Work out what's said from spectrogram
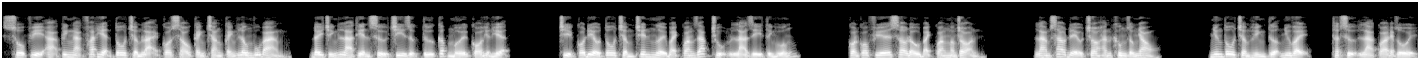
Sophie ạ kinh ngạc phát hiện tô trầm lại có sáu cánh trắng cánh lông vũ bảng, đây chính là thiên sử chi dực tứ cấp mới có hiện hiện. Chỉ có điều tô trầm trên người bạch quang giáp trụ là gì tình huống? Còn có phía sau đầu bạch quang mâm tròn. Làm sao đều cho hắn không giống nhau? Nhưng tô trầm hình tượng như vậy, thật sự là quá đẹp rồi,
